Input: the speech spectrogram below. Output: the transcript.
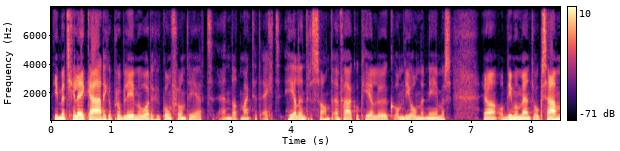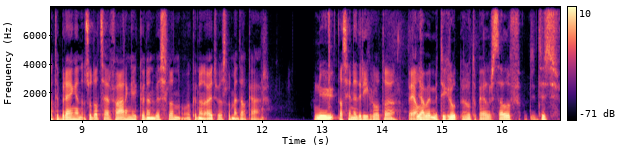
die met gelijkaardige problemen worden geconfronteerd. En dat maakt het echt heel interessant en vaak ook heel leuk om die ondernemers ja, op die momenten ook samen te brengen, zodat ze ervaringen kunnen wisselen, kunnen uitwisselen met elkaar. Nu, dat zijn de drie grote pijlers. Ja, met, met de grote, grote pijlers zelf. Het is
